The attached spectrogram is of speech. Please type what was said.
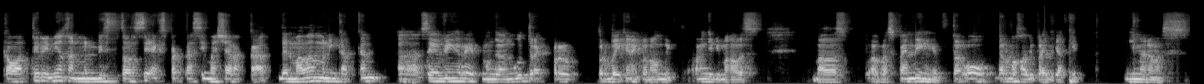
Khawatir ini akan mendistorsi ekspektasi masyarakat dan malah meningkatkan uh, saving rate, mengganggu track per, perbaikan ekonomi. Orang jadi males males apa spending gitu. Oh, ntar bakal dipajakin Gimana Mas?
